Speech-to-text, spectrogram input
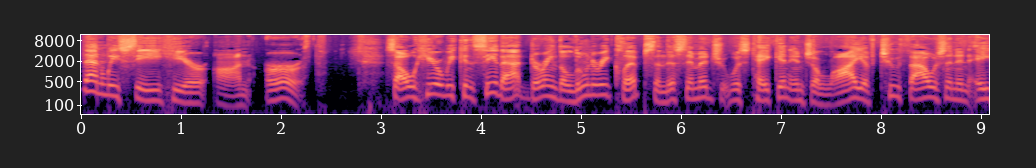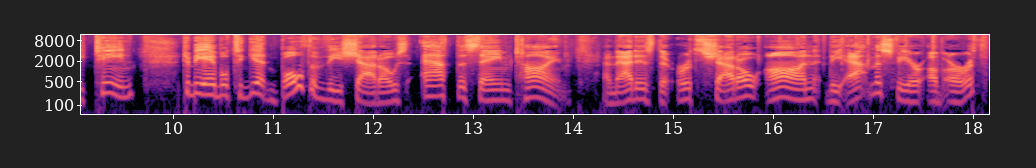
than we see here on Earth. So here we can see that during the lunar eclipse and this image was taken in July of 2018 to be able to get both of these shadows at the same time. And that is the Earth's shadow on the atmosphere of Earth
